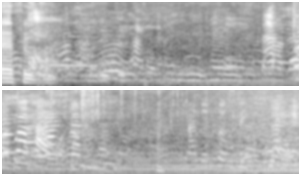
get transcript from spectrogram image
อสุขให้ได้เด้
